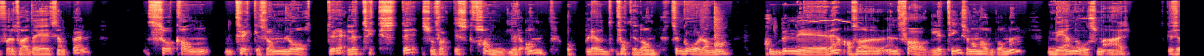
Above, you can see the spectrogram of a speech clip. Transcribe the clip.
for å ta et eksempel, så kan trekkes fram låter eller tekster som faktisk handler om opplevd fattigdom. Så går det an å kombinere altså en faglig ting som man holder på med, med noe som er si,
